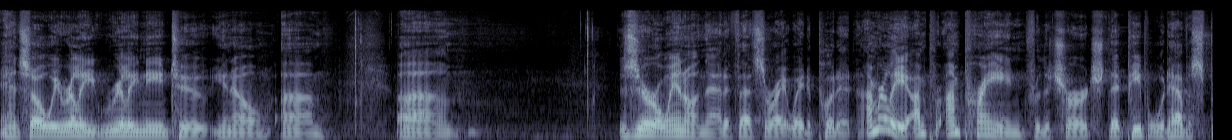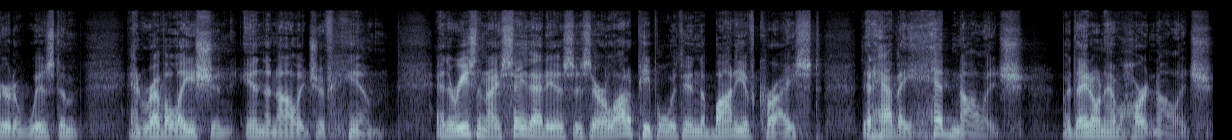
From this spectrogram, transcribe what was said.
And so we really, really need to, you know, um, um, zero in on that, if that's the right way to put it. I'm really, I'm, I'm praying for the church that people would have a spirit of wisdom and revelation in the knowledge of Him. And the reason I say that is, is there are a lot of people within the body of Christ that have a head knowledge, but they don't have a heart knowledge.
